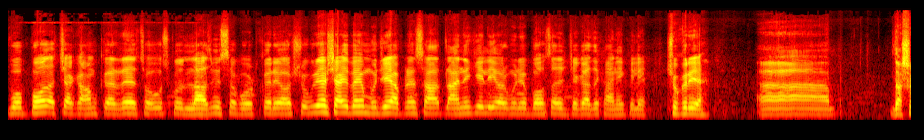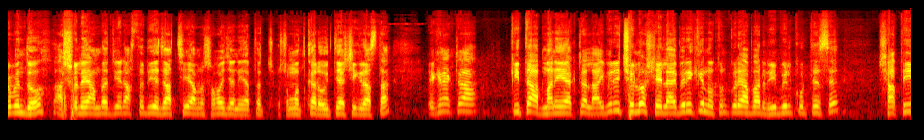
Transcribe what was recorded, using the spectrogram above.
वो बहुत अच्छा काम कर रहे हैं तो उसको लाजमी सपोर्ट करें और शुक्रिया शाहिद भाई मुझे अपने साथ लाने के लिए और मुझे बहुत सारी जगह दिखाने के लिए शुक्रिया আহ, দর্শকবৃন্দ আসলে আমরা যে রাস্তা দিয়ে যাচ্ছি আমরা সবাই জানি একটা চমৎকার ঐতিহাসিক রাস্তা এখানে একটা কিতাব মানে একটা লাইব্রেরি ছিল সেই লাইব্রেরিকে নতুন করে আবার রিবিল করতেছে সাথী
